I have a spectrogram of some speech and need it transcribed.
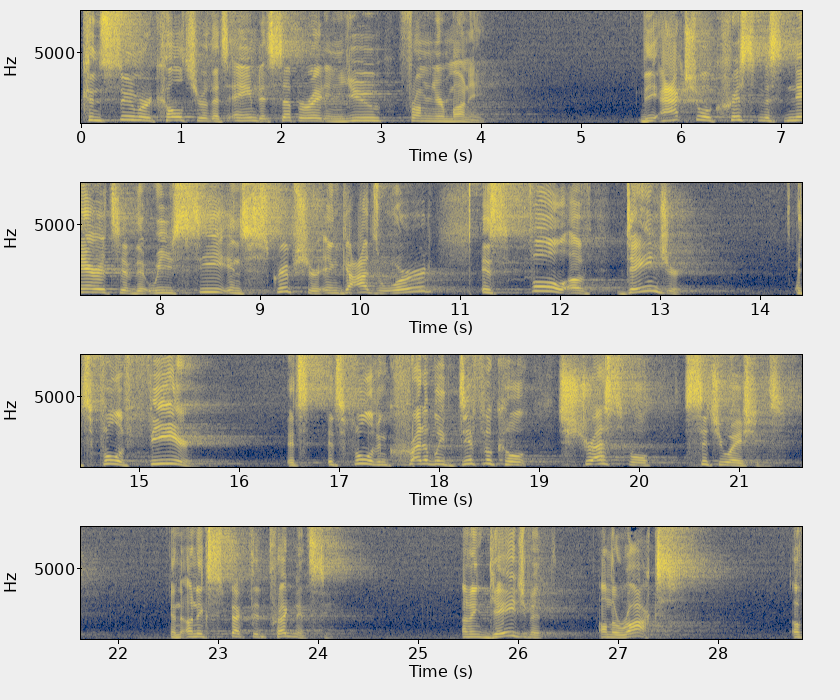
consumer culture that's aimed at separating you from your money. The actual Christmas narrative that we see in Scripture, in God's Word, is full of danger. It's full of fear. It's, it's full of incredibly difficult, stressful situations. An unexpected pregnancy, an engagement on the rocks, a,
